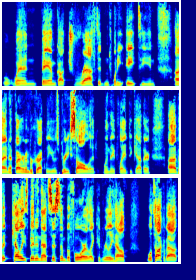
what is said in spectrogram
when Bam got drafted in 2018. Uh, and if I remember correctly, it was pretty solid when they played together. Uh, but Kelly's been in that system before, like could really help. We'll talk about,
